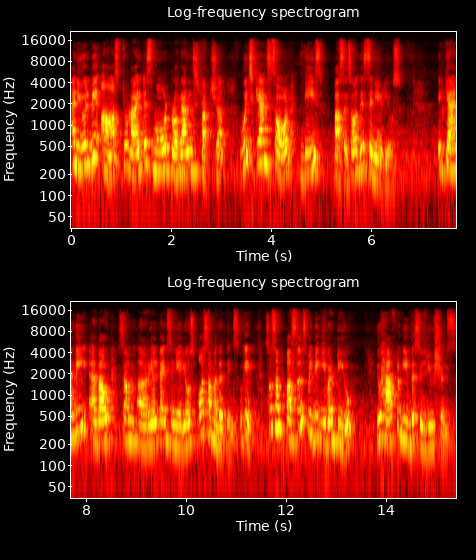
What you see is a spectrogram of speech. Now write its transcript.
and you will be asked to write a small programming structure which can solve these puzzles or these scenarios it can be about some uh, real-time scenarios or some other things okay? So some puzzles will be given to you. You have to give the solutions.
